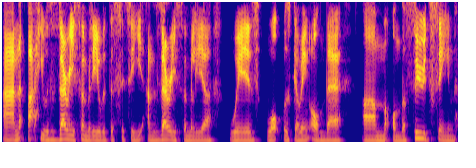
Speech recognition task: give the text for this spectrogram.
and that he was very familiar with the city and very familiar with what was going on there um, on the food scene.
